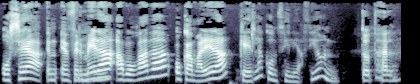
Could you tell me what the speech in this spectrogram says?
o sea enfermera, uh -huh. abogada o camarera, que es la conciliación. Total.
